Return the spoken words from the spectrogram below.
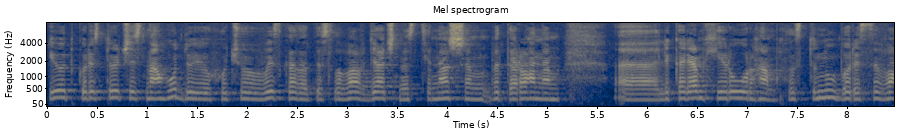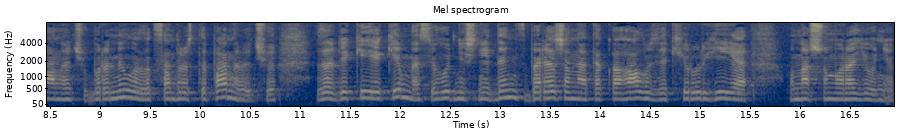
І от, користуючись нагодою, хочу висказати слова вдячності нашим ветеранам, лікарям-хірургам, Хлистуну Борису Івановичу, Боронилу Олександру Степановичу, завдяки яким на сьогоднішній день збережена така галузь, як хірургія у нашому районі.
